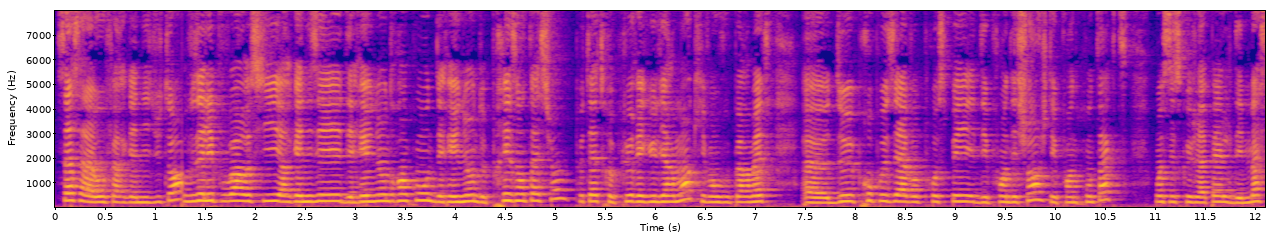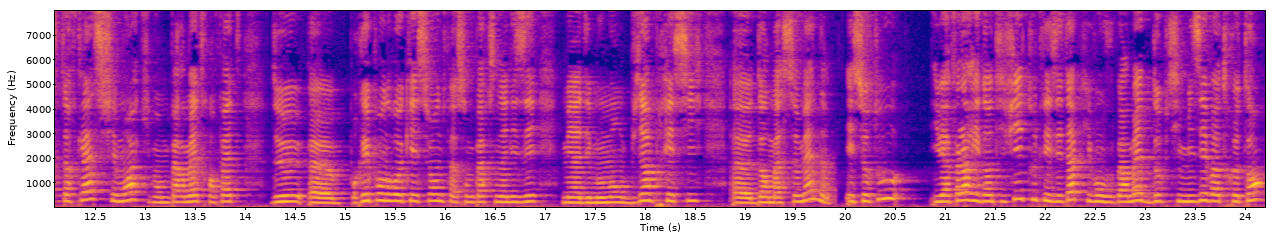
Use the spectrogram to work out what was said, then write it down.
Ça, ça va vous faire gagner du temps. Vous allez pouvoir aussi organiser des réunions de rencontres, des réunions de présentation, peut-être plus régulièrement, qui vont vous permettre euh, de proposer à vos prospects des points d'échange, des points de contact. Moi, c'est ce que j'appelle des masterclass chez moi, qui vont me permettre en fait de euh, répondre aux questions de façon personnalisée, mais à des moments bien précis euh, dans ma semaine. Et surtout, il va falloir identifier toutes les étapes qui vont vous permettre d'optimiser votre temps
